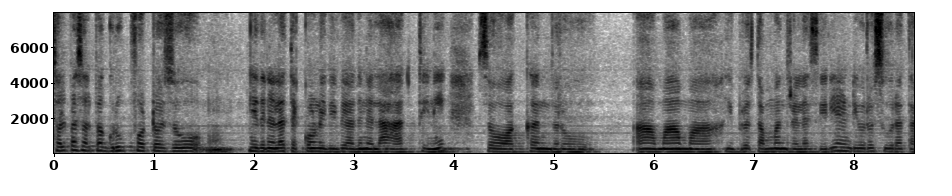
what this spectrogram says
ಸ್ವಲ್ಪ ಸ್ವಲ್ಪ ಗ್ರೂಪ್ ಫೋಟೋಸು ಇದನ್ನೆಲ್ಲ ತೆಕ್ಕೊಂಡಿದ್ದೀವಿ ಅದನ್ನೆಲ್ಲ ಹಾಕ್ತೀನಿ. ಸೊ ಅಕ್ಕಂದರು ಮಾಮ ಇಬ್ಬರು ತಮ್ಮಂದ್ರೆಲ್ಲ ಸೇರಿ ಆ್ಯಂಡ್ ಇವರು ಸೂರತ್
